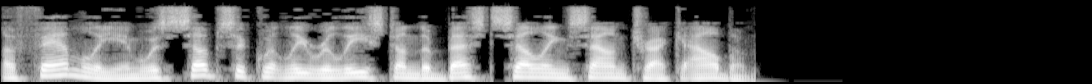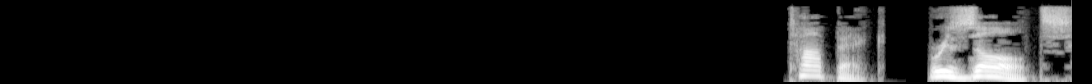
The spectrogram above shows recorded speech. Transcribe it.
a Family and was subsequently released on the best-selling soundtrack album. Results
